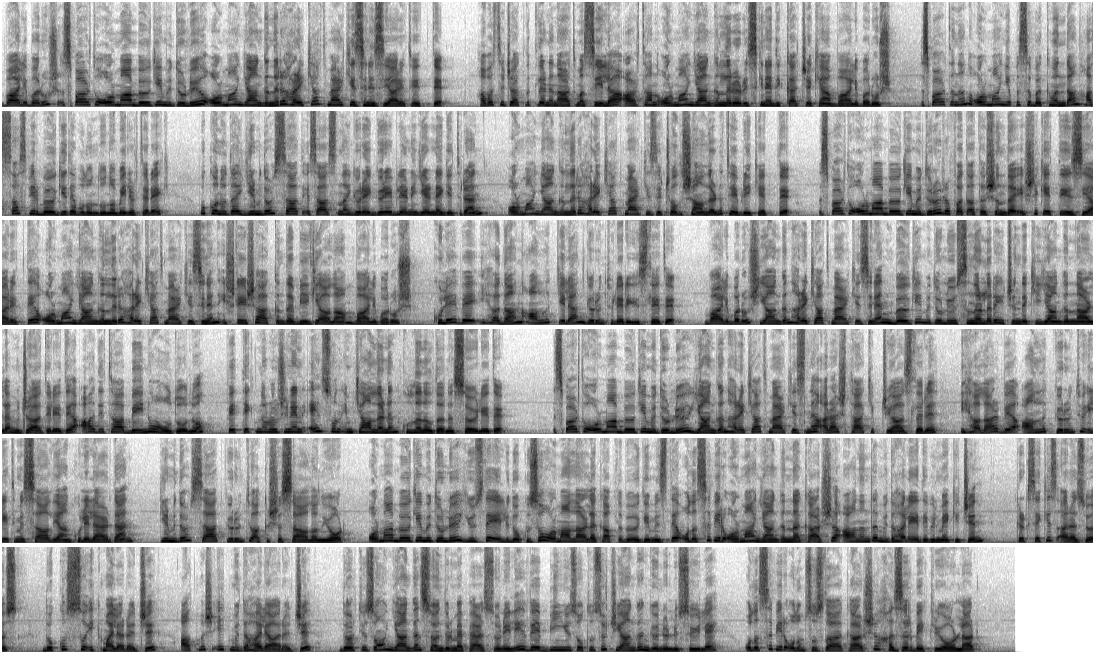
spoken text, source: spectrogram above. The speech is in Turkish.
Vali Baruş, Isparta Orman Bölge Müdürlüğü Orman Yangınları Harekat Merkezi'ni ziyaret etti. Hava sıcaklıklarının artmasıyla artan orman yangınları riskine dikkat çeken Vali Baruş, Isparta'nın orman yapısı bakımından hassas bir bölgede bulunduğunu belirterek, bu konuda 24 saat esasına göre görevlerini yerine getiren Orman Yangınları Harekat Merkezi çalışanlarını tebrik etti. Isparta Orman Bölge Müdürü Rıfat Ataş'ın da eşlik ettiği ziyarette Orman Yangınları Harekat Merkezi'nin işleyişi hakkında bilgi alan Vali Baruş, Kule ve İHA'dan anlık gelen görüntüleri izledi. Vali Baruş, Yangın Harekat Merkezi'nin bölge müdürlüğü sınırları içindeki yangınlarla mücadelede adeta beyni olduğunu ve teknolojinin en son imkanlarının kullanıldığını söyledi. Isparta Orman Bölge Müdürlüğü Yangın Harekat Merkezi'ne araç takip cihazları, İHA'lar ve anlık görüntü iletimi sağlayan kulelerden 24 saat görüntü akışı sağlanıyor. Orman Bölge Müdürlüğü %59'u ormanlarla kaplı bölgemizde olası bir orman yangınına karşı anında müdahale edebilmek için 48 arazöz, 9 su ikmal aracı, 60 ilk müdahale aracı, 410 yangın söndürme personeli ve 1133 yangın gönüllüsüyle olası bir olumsuzluğa karşı hazır bekliyorlar.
